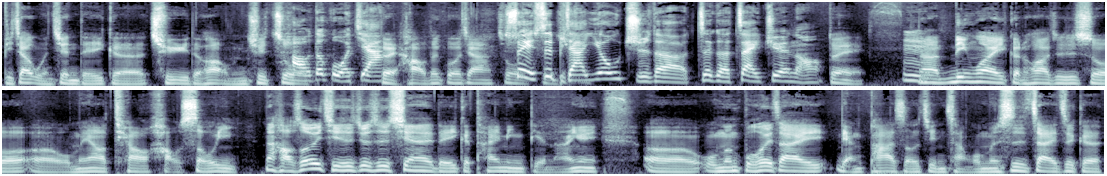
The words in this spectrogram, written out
比较稳健的一个区域的话，我们去做好的国家，对好的国家做，所以是比较优质的这个债券哦。对，那另外一个的话就是说，呃，我们要挑好收益。那好收益其实就是现在的一个 timing 点啊，因为呃，我们不会在两趴的时候进场，我们是在这个。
